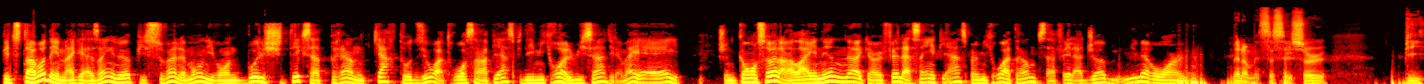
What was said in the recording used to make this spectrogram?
Puis tu t'en vas dans les magasins, là, puis souvent, le monde, ils vont te bullshiter que ça te prend une carte audio à 300$ puis des micros à 800$. T'es comme, hey, hey, hey, j'ai une console en line-in là, avec un fil à 5$, puis un micro à 30$, puis ça fait la job numéro 1. Mais non, mais ça, c'est sûr. Puis,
